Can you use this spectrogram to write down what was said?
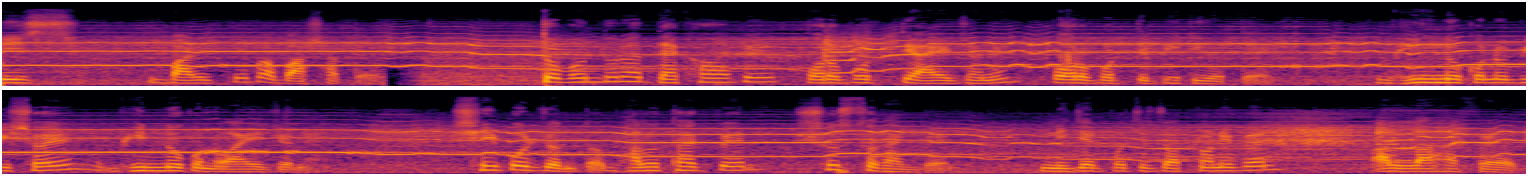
নিজ বাড়িতে বা বাসাতে। তো বন্ধুরা, দেখা হবে পরবর্তী আয়োজনে, পরবর্তী ভিডিওতে। ভিন্ন কোনো বিষয়ে, ভিন্ন কোনো আয়োজনে। সেই পর্যন্ত ভালো থাকবেন সুস্থ থাকবেন। নিজের প্রতি যত্ন নেবেন। আল্লাহ হাফেজ।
